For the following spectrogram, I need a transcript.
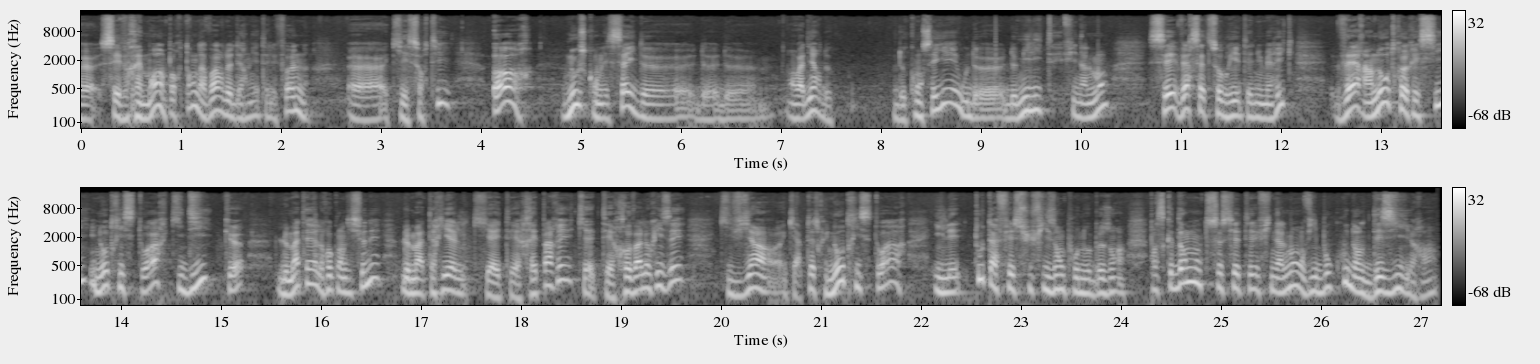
euh, c'est vraiment important d'avoir le dernier téléphone qui est sorti. Or, nous, ce qu'on essaye de, on va dire, de, conseiller ou de, militer finalement, c'est vers cette sobriété numérique, vers un autre récit, une autre histoire qui dit que le matériel reconditionné, le matériel qui a été réparé, qui a été revalorisé, qui vient, qui a peut-être une autre histoire, il est tout à fait suffisant pour nos besoins. Parce que dans notre société, finalement, on vit beaucoup dans le désir. Hein.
